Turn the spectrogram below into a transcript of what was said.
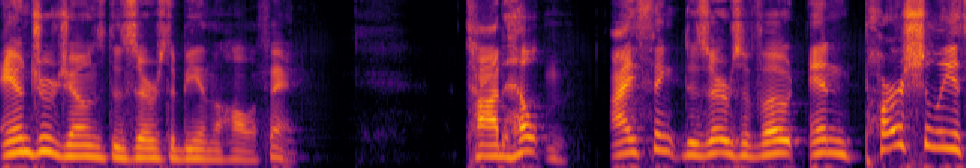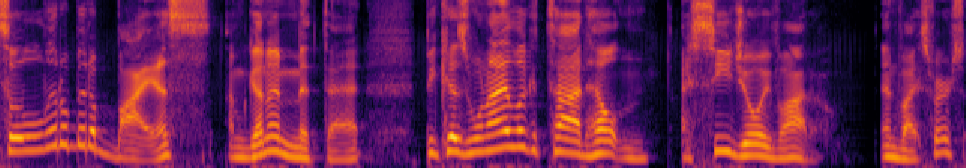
Andruw Jones deserves to be in the Hall of Fame. Todd Helton, I think deserves a vote. And partially it's a little bit of bias. I'm going to admit that. Because when I look at Todd Helton, I see Joey Votto and vice versa.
